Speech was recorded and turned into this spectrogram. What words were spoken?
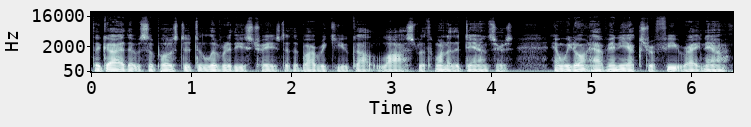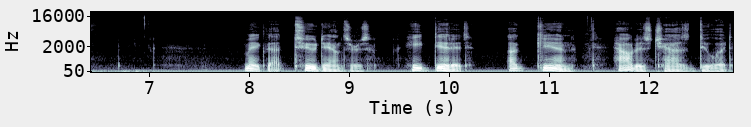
The guy that was supposed to deliver these trays to the barbecue got lost with one of the dancers, and we don't have any extra feet right now. Make that two dancers. He did it. Again. How does Chaz do it?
